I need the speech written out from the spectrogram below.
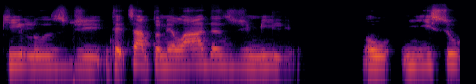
quilos de, sabe, toneladas de milho. Ou e isso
